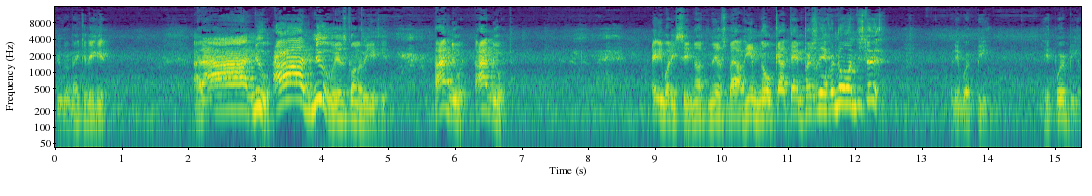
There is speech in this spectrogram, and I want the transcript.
You're to make it a hit." And I knew. I knew it was going to be a hit. I knew it. I knew it. Anybody said nothing else about him, no goddamn person ever know on this earth. But it were Bill. It were Bill.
